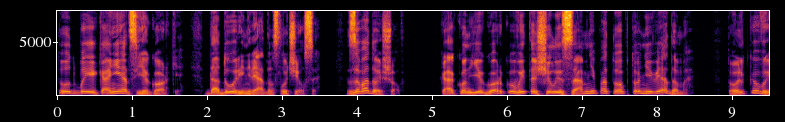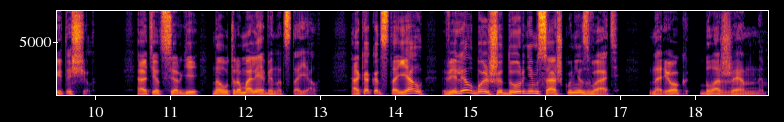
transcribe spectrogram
Тут бы и конец Егорки, да дурень рядом случился. За водой шел. Как он Егорку вытащил и сам не потоп, то неведомо. Только вытащил. Отец Сергей наутро молебен отстоял. А как отстоял, велел больше дурнем Сашку не звать. Нарек блаженным.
